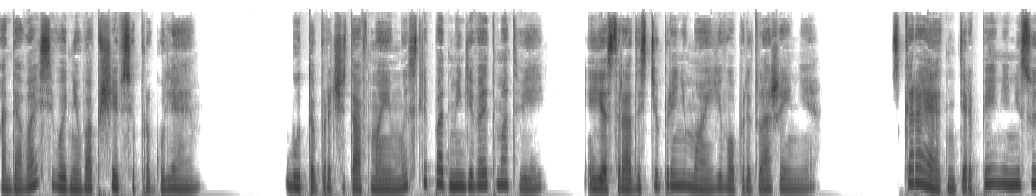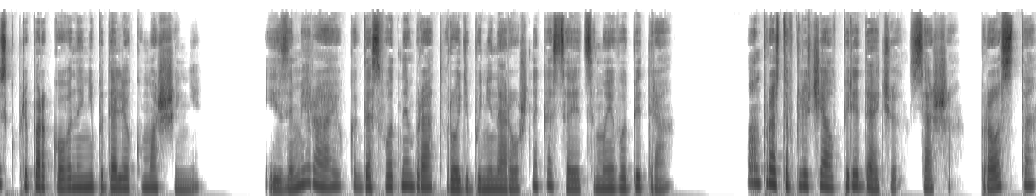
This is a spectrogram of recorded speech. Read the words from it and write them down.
А давай сегодня вообще все прогуляем. Будто прочитав мои мысли, подмигивает Матвей, и я с радостью принимаю его предложение. Сгорая от нетерпения, несусь к припаркованной неподалеку машине. И замираю, когда сводный брат вроде бы ненарочно касается моего бедра. Он просто включал передачу, Саша. Просто...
